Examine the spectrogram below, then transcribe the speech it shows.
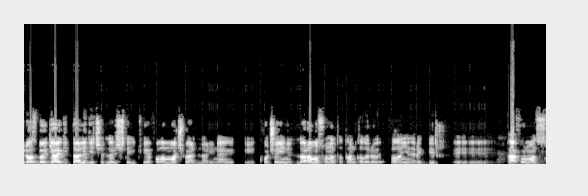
biraz böyle gelgitlerle geçirdiler. İşte İTÜ'ye falan maç verdiler yine. E, Koç'a yenildiler ama sonra Tatankaları falan yenerek bir e, performans,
